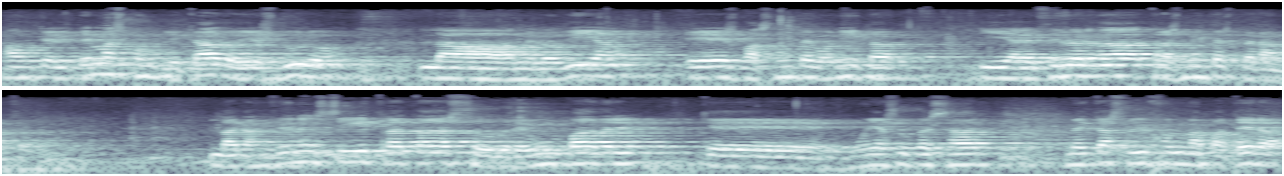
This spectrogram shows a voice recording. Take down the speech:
aunque el tema es complicado y es duro, la melodía es bastante bonita y a decir verdad transmite esperanza. La canción en sí trata sobre un padre que, muy a su pesar, mete a su hijo en una patera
